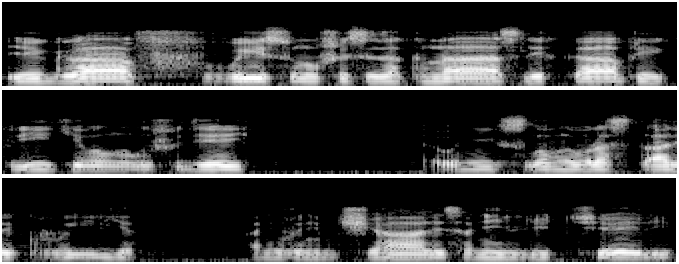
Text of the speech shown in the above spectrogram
И граф, высунувшись из окна, слегка прикрикивал на лошадей. А у них словно вырастали крылья. Они уже не мчались, они летели.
